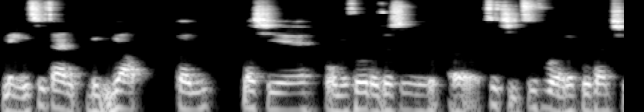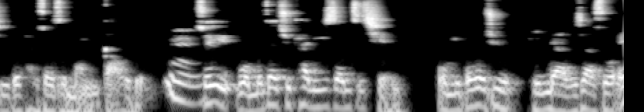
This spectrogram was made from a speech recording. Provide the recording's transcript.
每一次在领药跟那些我们说的，就是呃自己支付额的部分，其实都还算是蛮高的。嗯，所以我们在去看医生之前，我们都会去衡量一下，说，哎，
